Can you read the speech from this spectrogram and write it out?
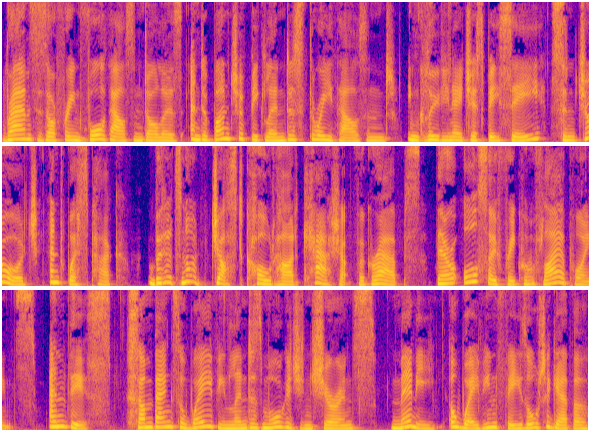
Rams is offering $4,000 and a bunch of big lenders 3,000, including HSBC, St. George, and Westpac. But it's not just cold hard cash up for grabs. There are also frequent flyer points. And this some banks are waiving lenders' mortgage insurance, many are waiving fees altogether.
